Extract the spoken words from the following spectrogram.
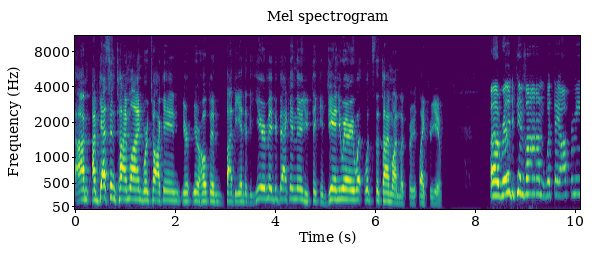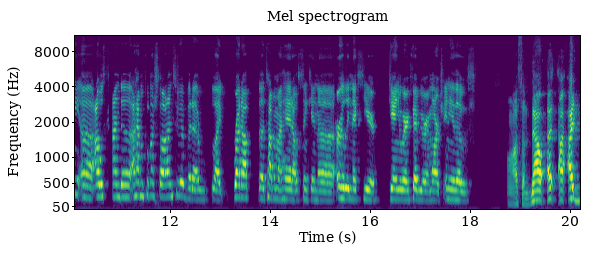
I'm I'm guessing timeline. We're talking. You're you're hoping by the end of the year, maybe back in there. You think in January? What what's the timeline look for like for you? Uh, really depends on what they offer me. Uh, I was kind of I haven't put much thought into it, but uh, like right off the top of my head, I was thinking uh early next year, January, February, March, any of those. Awesome. Now, I, I, I,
